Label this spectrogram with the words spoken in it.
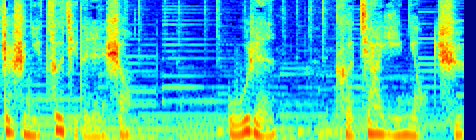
这是你自己的人生，无人可加以扭曲。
